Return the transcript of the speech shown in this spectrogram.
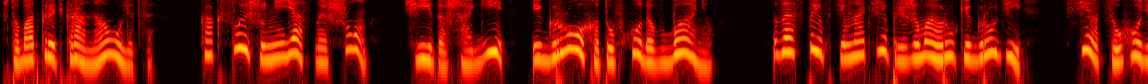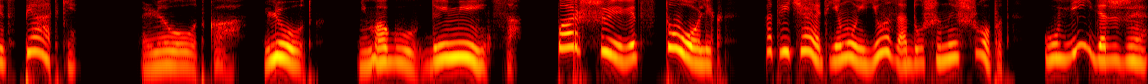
чтобы открыть кран на улице, как слышу неясный шум, чьи-то шаги и грохот у входа в баню. Застыв в темноте, прижимаю руки к груди, сердце уходит в пятки. «Людка, Людка, «Не могу дымиться!» «Паршивец, Столик!» — отвечает ему ее задушенный шепот. «Увидят же!»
